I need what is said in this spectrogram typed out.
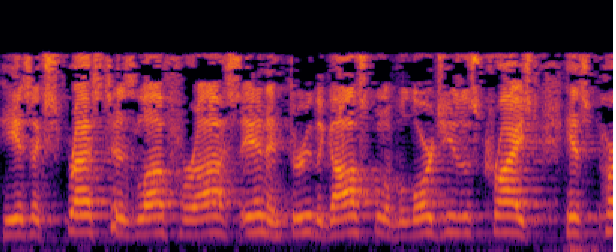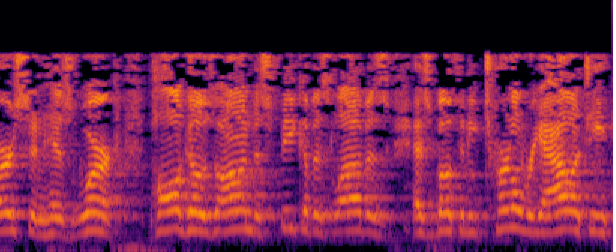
he has expressed His love for us in and through the gospel of the Lord Jesus Christ, His person, His work. Paul goes on to speak of His love as, as both an eternal reality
